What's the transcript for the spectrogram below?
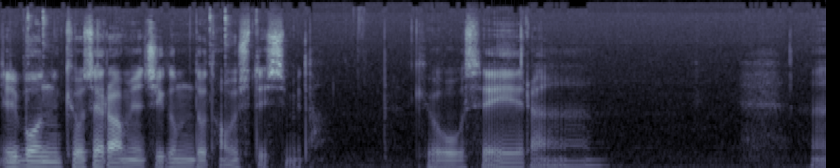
일본 교세라면 지금도 나올 수도 있습니다. 교세라 어,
